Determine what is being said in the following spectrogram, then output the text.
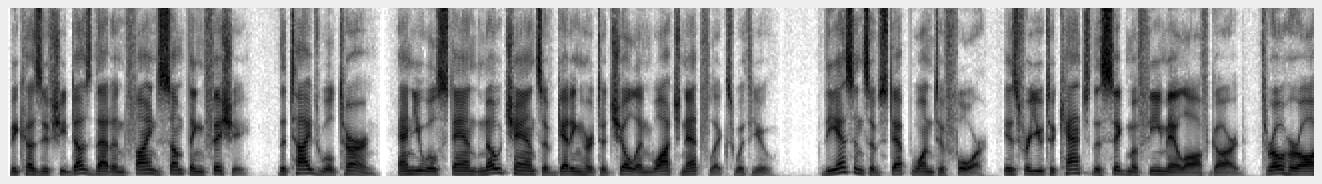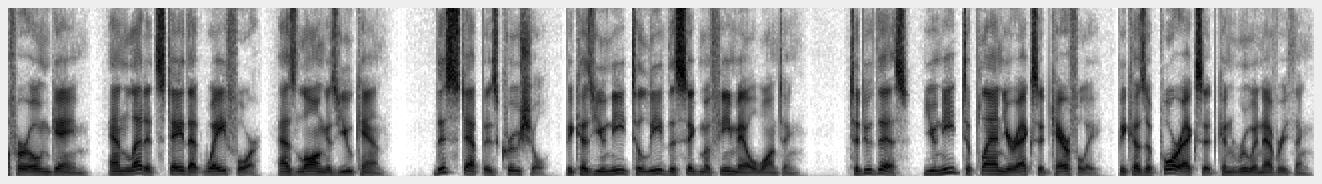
because if she does that and finds something fishy, the tides will turn, and you will stand no chance of getting her to chill and watch Netflix with you. The essence of step 1 to 4 is for you to catch the Sigma female off guard, throw her off her own game, and let it stay that way for as long as you can. This step is crucial because you need to leave the Sigma female wanting. To do this, you need to plan your exit carefully because a poor exit can ruin everything.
